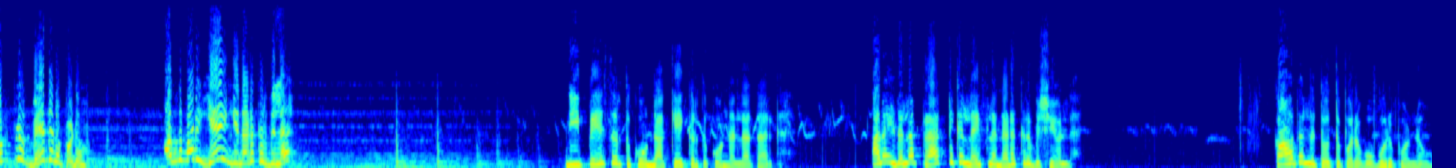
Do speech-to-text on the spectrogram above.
எவ்வளவு வேதனைப்படும்? அந்த மாதிரி ஏன் இங்க நடக்கிறது இல்ல? நீ பேசுறதுக்கும் நான் கேக்குறதுக்கும் நல்லா தான் இருக்கு. ஆனா இதெல்லாம் பிராக்டிக்கல் லைஃப்ல நடக்கிற விஷயம் இல்ல. காதல்ல தோத்து போற ஒவ்வொரு பொண்ணும்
